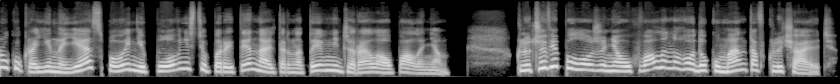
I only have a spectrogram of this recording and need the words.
року країни ЄС повинні повністю перейти на альтернативні джерела опалення. Ключові положення ухваленого документа включають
